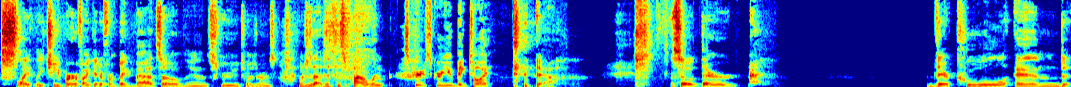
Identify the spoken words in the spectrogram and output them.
slightly cheaper if I get it from Big Bad. So yeah, screw you, Toys R Us. I'll just add to this pile of loot. Screw, screw you, big toy. Yeah. So they're they're cool and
